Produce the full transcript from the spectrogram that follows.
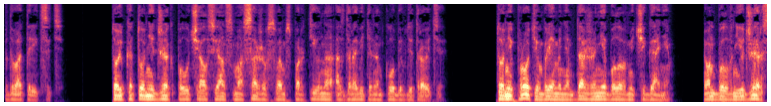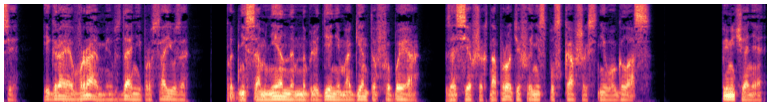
в 2.30. Только Тони Джек получал сеанс массажа в своем спортивно-оздоровительном клубе в Детройте. Тони против временем даже не было в Мичигане. Он был в Нью-Джерси, играя в раме в здании профсоюза, под несомненным наблюдением агентов ФБР, засевших напротив и не спускавших с него глаз. Примечание.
